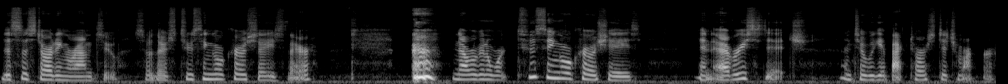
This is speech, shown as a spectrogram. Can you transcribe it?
This is starting round two. So there's two single crochets there. now we're going to work two single crochets in every stitch until we get back to our stitch marker.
